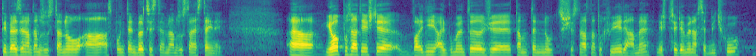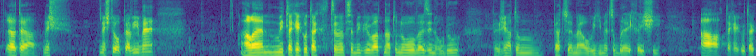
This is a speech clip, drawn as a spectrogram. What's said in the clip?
ty verze nám tam zůstanou a aspoň ten build systém nám zůstane stejný. Uh, jo, pořád je ještě validní argument, že tam ten Note 16 na tu chvíli dáme, než přejdeme na sedmičku, teda než, než to opravíme, ale my tak jako tak chceme přemigrovat na tu novou verzi Node, takže na tom pracujeme a uvidíme, co bude rychlejší a tak jako tak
